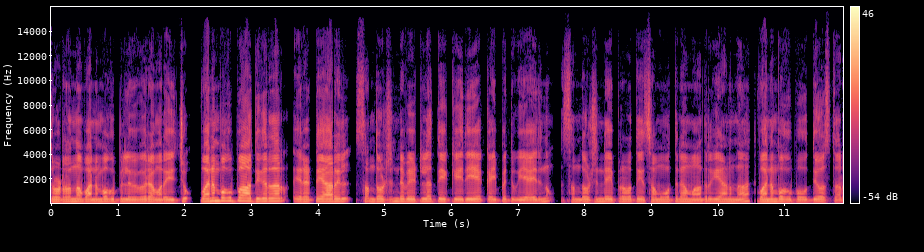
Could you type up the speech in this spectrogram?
തുടർന്ന് വനം വകുപ്പിൽ വിവരമറിയിച്ചു വനം വകുപ്പ് അധികൃതർ ഇരട്ടയാറിൽ സന്തോഷിന്റെ വീട്ടിലെത്തി കേരിയെ കൈപ്പറ്റുകയായിരുന്നു. സന്തോഷിന്റെ ഈ പ്രവൃത്തി സമൂഹത്തിന് മാതൃകയാണെന്ന് വനം വകുപ്പ് ഉദ്യോഗസ്ഥർ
